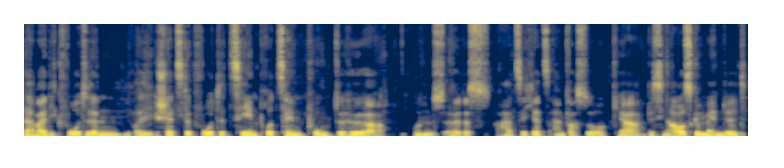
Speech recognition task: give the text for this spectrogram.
Da war die Quote dann, oder die geschätzte Quote zehn Prozentpunkte höher. Und äh, das hat sich jetzt einfach so ja ein bisschen ausgemändelt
